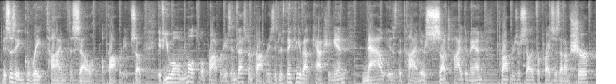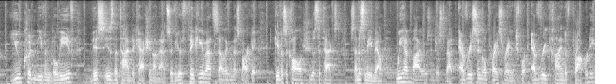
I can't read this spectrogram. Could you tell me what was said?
This is a great time to sell a property. So if you own multiple properties, investment properties, if you're thinking about cashing in, now is the time. There's such high demand. Properties are selling for prices that I'm sure you couldn't even believe. This is the time to cash in on that. So if you're thinking about selling in this market, give us a call, shoot us a text, send us an email. We have buyers in just about every single price range for every kind of property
